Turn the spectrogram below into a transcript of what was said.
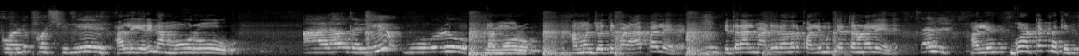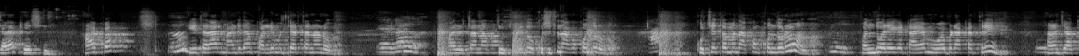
ಕೋರ್ಕೊಂಟೀನಿ ಕೊಡಕೊಸಿರಿ ಅಲ್ಲಿಗೆ ರೀ ನಮ್ಮೂರು ಮೂರು. ನಮ್ಮೂರು. ಅಮ್ಮನ ಜೊತೆ ಭಾಳ ಆಪಲ್ಲಿ ಈ ಥರ ಅಲ್ಲಿ ಮಾಡಿದ್ರೆ ಅಂದ್ರೆ ಕೊಲ್ಲಿ ಮುಚ್ಚಿರ್ತ ನೋಡಲ್ಲಿ ಅಲ್ಲಿ. ಗೋಟಕ್ ನಾ ಕೆತ್ತಳ ಕೇಸಿ ಆಪ ಈ ಥರ ಅಲ್ಲಿ ಮಾಡಿದಂಗೆ ಕೊಲ್ಲಿ ಮುಚ್ಚಿರ್ತ ನೋಡು. ಏನೋ ಅಲ್ಲಿ ಇರ್ತಾನೆ ನಾವು ಇದು ಖುಷಿ ತಿಂದ ಹಾಕೊಂಡು ಕುಂದರು ಕುರ್ಚಿ ತಗೊಂಬಂದು ಹಾಕೊಂಡು ಕುಂದರು ಒಂದೂವರೆಗೆ ಟೈಮ್ ಹೋಗ್ಬಿಡಾಕತ್ರಿ. ನಾನು ಜಾಕ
